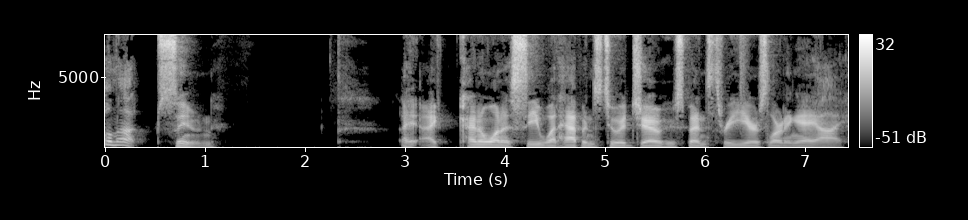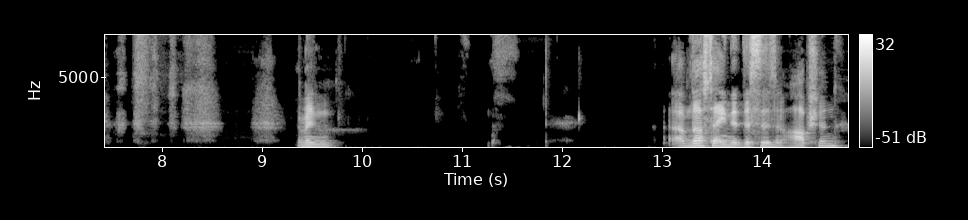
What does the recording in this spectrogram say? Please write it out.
Well, not soon. I, I kind of want to see what happens to a Joe who spends three years learning AI. I mean, I'm not saying that this is an option,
